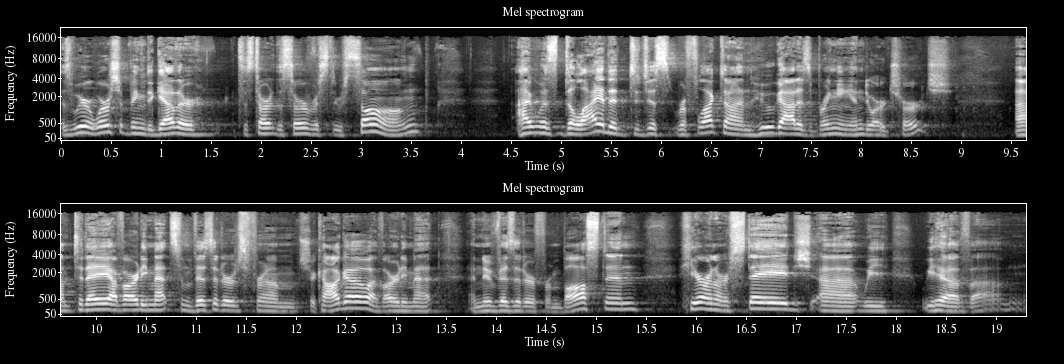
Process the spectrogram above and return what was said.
as we were worshiping together to start the service through song, I was delighted to just reflect on who God is bringing into our church. Um, today, I've already met some visitors from Chicago, I've already met a new visitor from Boston. Here on our stage, uh, we we have um,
